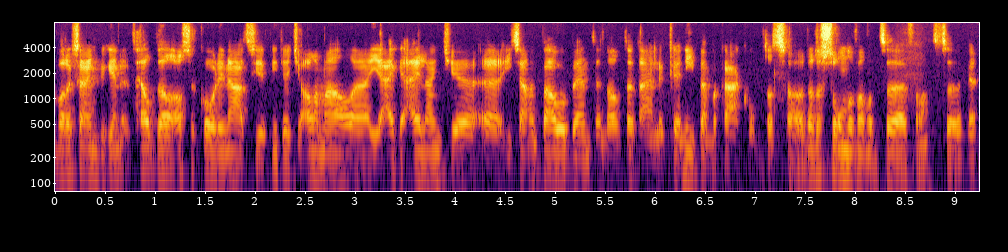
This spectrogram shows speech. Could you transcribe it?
wat ik zei in het begin, het helpt wel als de coördinatie hebt. Niet dat je allemaal je eigen eilandje iets aan het bouwen bent en dat het uiteindelijk niet bij elkaar komt. Dat is, dat is zonde van het, van het werk.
